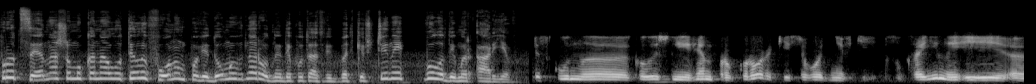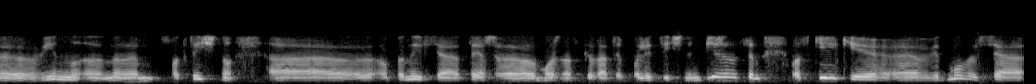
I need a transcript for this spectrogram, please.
Про це нашому каналу телефоном повідомив народний депутат від батьківщини Володимир Ар'єв. Піскун, е, колишній генпрокурор, який сьогодні втік з України, і е, він е, фактично опинився теж можна сказати політичним біженцем, оскільки відмовився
